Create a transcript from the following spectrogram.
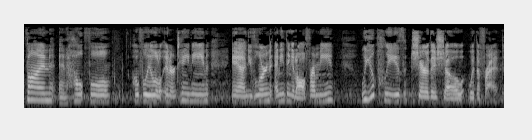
fun and helpful, hopefully a little entertaining, and you've learned anything at all from me, will you please share this show with a friend?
